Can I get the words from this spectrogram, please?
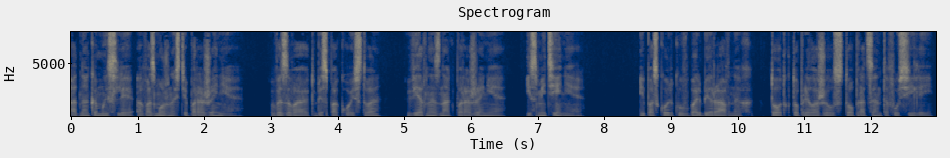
Однако мысли о возможности поражения вызывают беспокойство, верный знак поражения и смятение. И поскольку в борьбе равных тот, кто приложил 100% усилий,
